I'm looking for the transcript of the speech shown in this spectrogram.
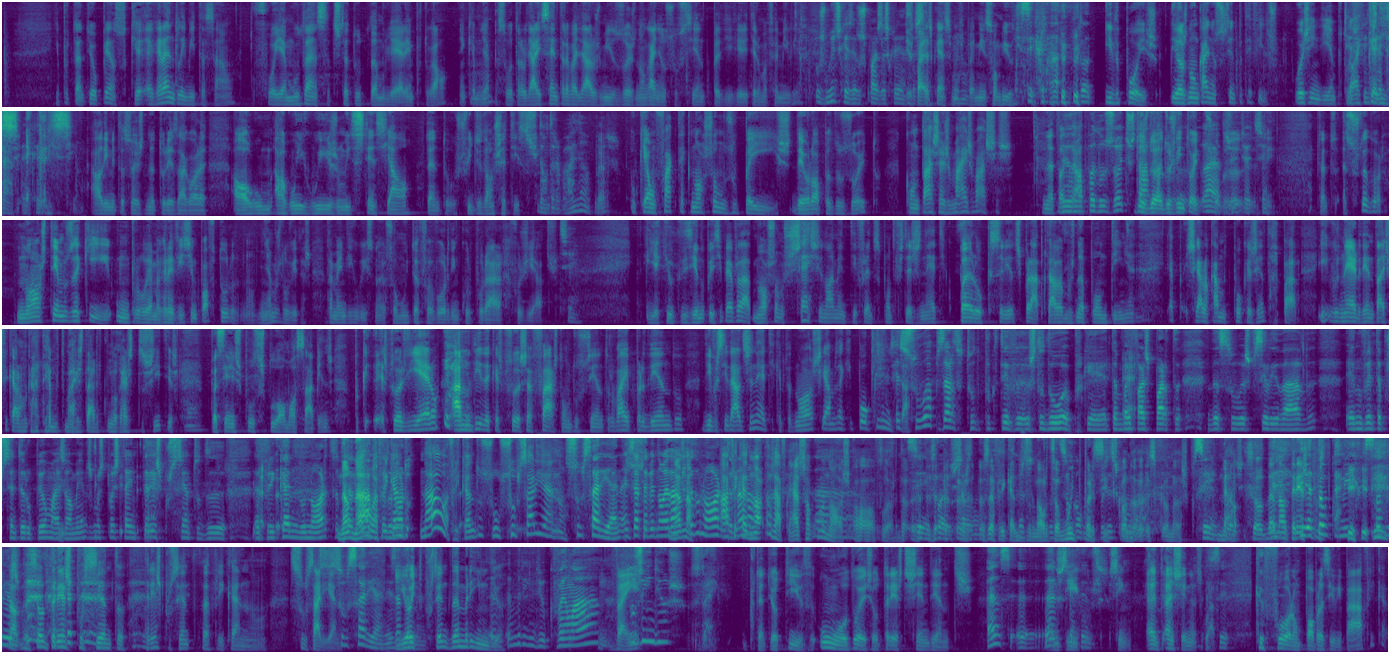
E, portanto, eu penso que a grande limitação foi a mudança de estatuto da mulher em Portugal, em que a uhum. mulher passou a trabalhar e sem trabalhar os miúdos hoje não ganham o suficiente para viver e ter uma família. Os miúdos, quer dizer, os pais das crianças. Os pais das crianças, mas uhum. para mim são miúdos. Sim, claro. e depois, eles não ganham o suficiente para ter filhos. Hoje em dia em Portugal é caríssimo, é, é caríssimo. Há limitações de natureza agora, há algum, algum egoísmo existencial. Portanto, os filhos dão chatices. Dão trabalho, pois. O que é um facto é que nós somos o país da Europa dos oito com taxas mais baixas de natalidade. Europa dos 8 está... Dos, dos 28. Ah, dos 28, sim. sim. Portanto, assustador. Nós temos aqui um problema gravíssimo para o futuro, não tenhamos dúvidas. Também digo isso, não? É? eu sou muito a favor de incorporar refugiados. Sim. E aquilo que dizia no princípio é verdade. Nós somos excepcionalmente diferentes do ponto de vista genético para o que seria de esperar, porque estávamos na pontinha chegaram cá muito pouca gente, repare. E os neandertais ficaram cá até muito mais tarde que no resto dos sítios, é. para serem expulsos pelo Homo sapiens, porque as pessoas vieram, à medida que as pessoas se afastam do centro, vai perdendo diversidade genética. Portanto, nós chegámos aqui pouquinhos. A tá? sua, apesar de tudo, porque teve, estudou, porque é, também é. faz parte da sua especialidade, é 90% europeu, mais ou menos, mas depois tem 3% de africano do norte. Não, não, africano do, norte... não, africano do sul, subsaariano. Subsaariano, exatamente não é da África do Norte. A África não, do não. Norte, os africanos são como nós, oh, Flor. Sim, os, pois, os- são- os africanos do Norte são, são muito como- parecidos como conno- nós. connosco. Sim, não, pois. são, não, não, 3%, E então comigo são não, são 3%, 3% de africano subsaariano Subsaariano, e exatamente. 8% de ameríndio. Ameríndio, que vem lá Vem- dos índios. Vem. Portanto, eu tive um ou dois ou três descendentes Anse, eh, antigos, sim, ascendentes, claro, Sim. que foram para o Brasil e para a África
